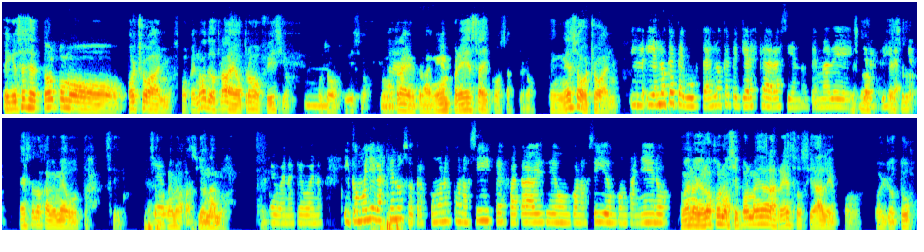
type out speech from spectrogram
En ese sector como ocho años, porque no, de otras, de otros oficios, mm. otros oficios, otras, en empresas y cosas, pero en esos ocho años. Y, y, es lo que te gusta, es lo que te quieres quedar haciendo, tema de, eso, de refrigeración. Eso, eso, es lo que a mí me gusta, sí. Eso es lo que me apasiona a mí. Qué bueno, qué bueno. ¿Y cómo llegaste a nosotros? ¿Cómo nos conociste? ¿Fue a través de un conocido, un compañero? Bueno, yo los conocí por medio de las redes sociales, por, por YouTube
